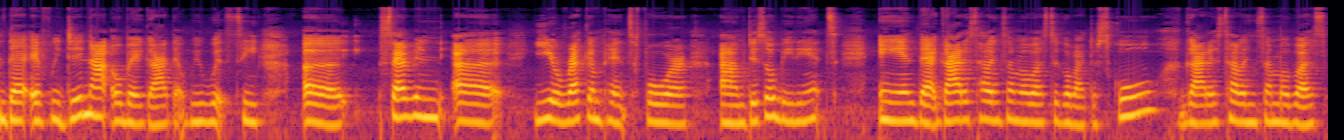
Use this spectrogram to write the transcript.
that if we did not obey God that we would see a 7 uh year recompense for um, disobedience, and that God is telling some of us to go back to school. God is telling some of us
